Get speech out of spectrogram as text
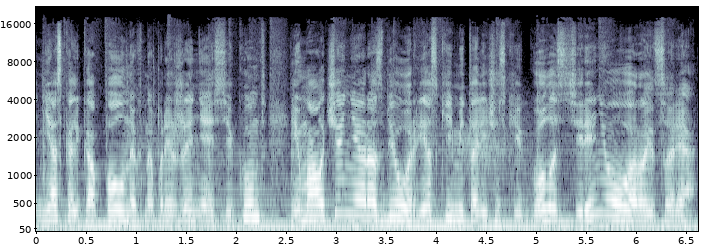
Несколько полных напряжения секунд, и молчание разбил резкий металлический голос сиреневого рыцаря.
